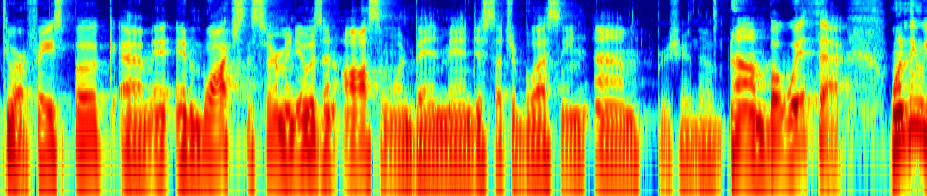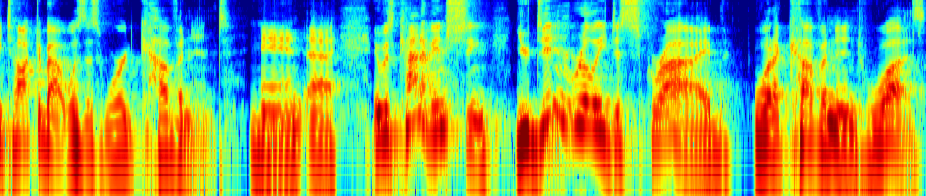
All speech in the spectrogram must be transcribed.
through our Facebook um, and, and watch the sermon. It was an awesome one, Ben, man, just such a blessing. Um, Appreciate that. um, but with that, one thing we talked about was this word covenant. Mm-hmm. And uh, it was kind of interesting. You didn't really describe what a covenant was.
